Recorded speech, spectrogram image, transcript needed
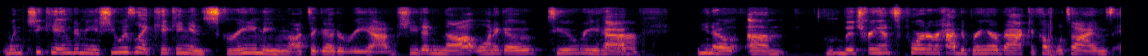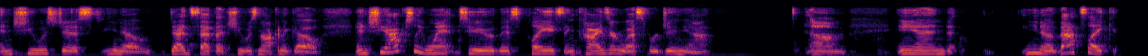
when she came to me, she was like kicking and screaming not to go to rehab. She did not want to go to rehab. Sure. You know, um, the transporter had to bring her back a couple times, and she was just, you know, dead set that she was not going to go. And she actually went to this place in Keyser West Virginia. Um, and you know, that's like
